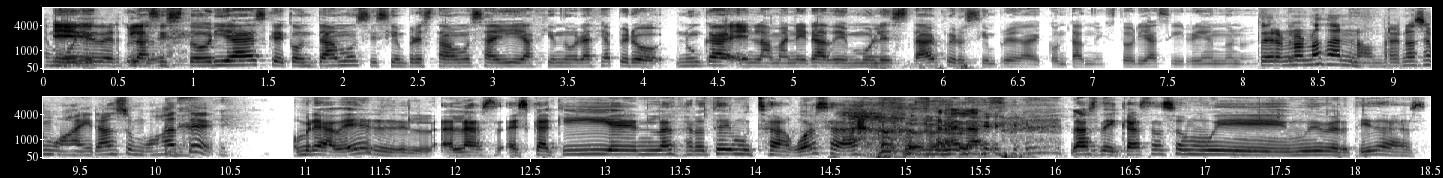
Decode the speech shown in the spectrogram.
Es muy divertido. Las historias que contamos y siempre estábamos ahí haciendo gracia, pero nunca en la manera de molestar, pero siempre contando historias y riéndonos. Pero no nos dan nombre, no se moja, Irán, su mojate. Hombre, a ver, las, es que aquí en Lanzarote hay mucha guasa. Las, las, de casa son muy, muy divertidas.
